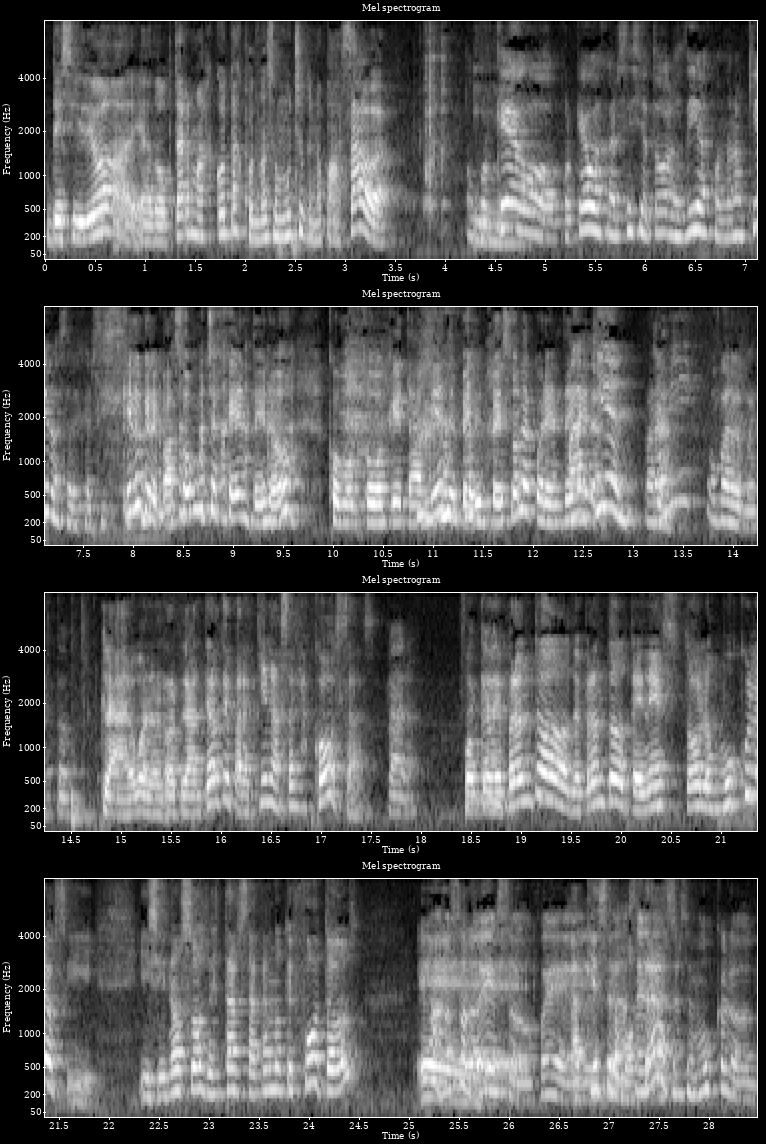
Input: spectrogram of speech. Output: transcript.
decidió a- adoptar mascotas cuando hace mucho que no pasaba. ¿O ¿Por qué, hago, ¿Por qué hago ejercicio todos los días cuando no quiero hacer ejercicio? ¿Qué es lo que le pasó a mucha gente, no? Como, como que también empe- empezó la cuarentena. ¿Para la- quién? ¿Para Claro. mí o para el resto? Claro, bueno, el replantearte para quién hacer las cosas. Claro. Porque de pronto, de pronto tenés todos los músculos y, y si no sos de estar sacándote fotos. No, no eh, solo eso, fue ¿A quién se lo hacer- mostrás? hacerse músculo,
